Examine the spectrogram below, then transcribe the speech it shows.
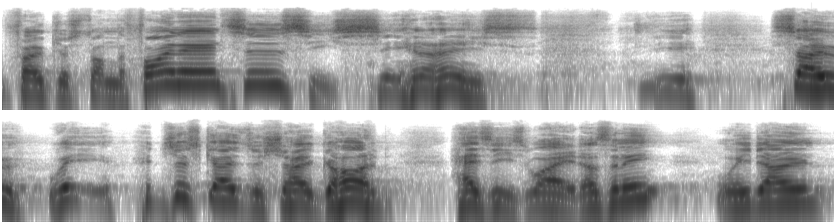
Focused on the finances, he's you know, he's yeah. so we, it just goes to show God has his way, doesn't he? We don't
